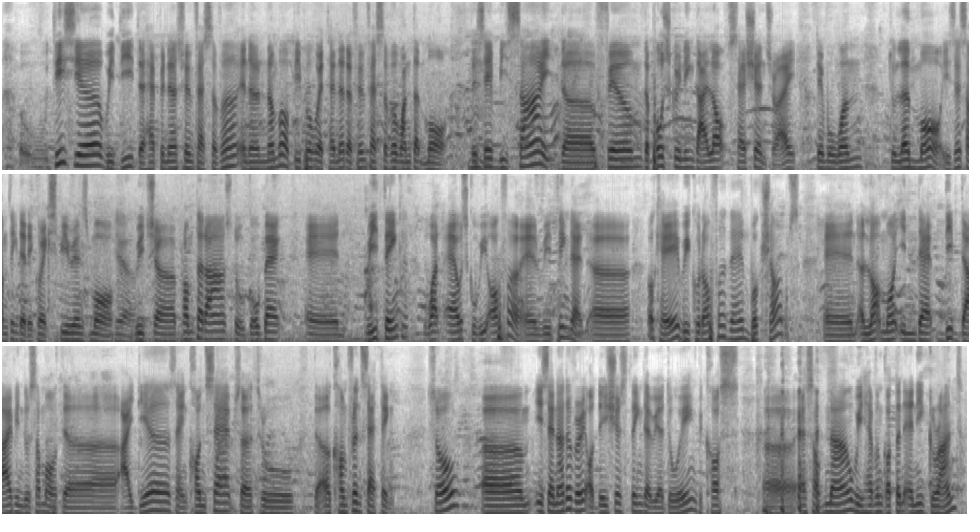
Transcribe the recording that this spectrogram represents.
this year we did the Happiness Film Festival, and a number of people who attended the film festival wanted more. They say beside the film, the post-screening dialogue sessions, right? They will want to learn more. Is there something that they could experience more? Yeah. Which uh, prompted us to go back and rethink what else could we offer. And we think that uh, okay, we could offer them workshops and a lot more in-depth, deep dive into some of the ideas and concepts uh, through the a conference setting. So um, it's another very audacious thing that we are doing because uh, as of now we haven't gotten any grant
